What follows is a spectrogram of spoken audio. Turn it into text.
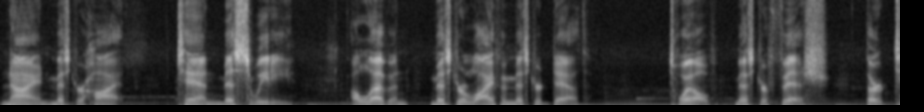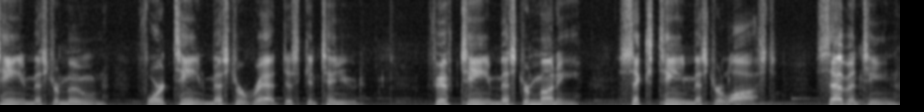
9. Mr. Hot 10. Miss Sweetie 11. Mr. Life and Mr. Death 12. Mr. Fish 13. Mr. Moon 14. Mr. Red discontinued 15. Mr. Money 16. Mr. Lost 17.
